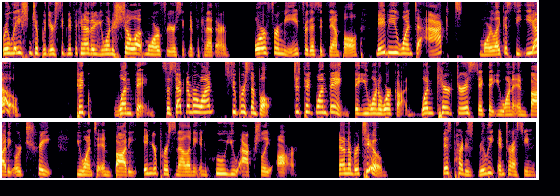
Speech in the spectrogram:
relationship with your significant other. You want to show up more for your significant other. Or for me, for this example, maybe you want to act more like a CEO. Pick one thing. So step number one, super simple. Just pick one thing that you want to work on, one characteristic that you want to embody or trait you want to embody in your personality and who you actually are. Now, number two, this part is really interesting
